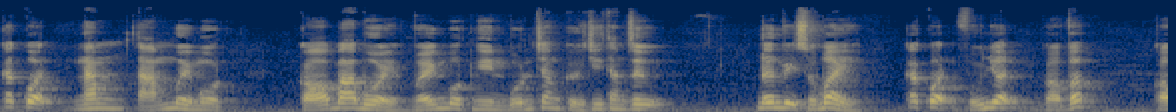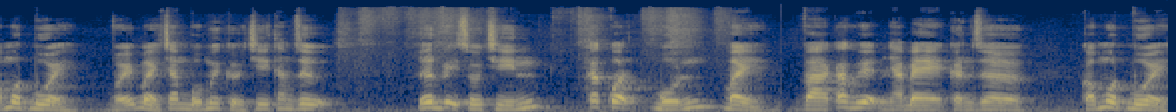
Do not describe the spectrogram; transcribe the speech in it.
các quận 5, 8, 11, có 3 buổi với 1.400 cử tri tham dự. Đơn vị số 7, các quận Phú Nhuận, Gò Vấp có 1 buổi với 740 cử tri tham dự. Đơn vị số 9, các quận 4, 7 và các huyện Nhà Bè, Cần Giờ có 1 buổi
